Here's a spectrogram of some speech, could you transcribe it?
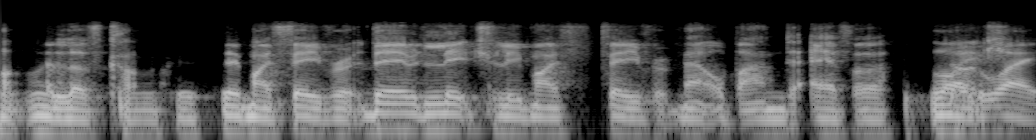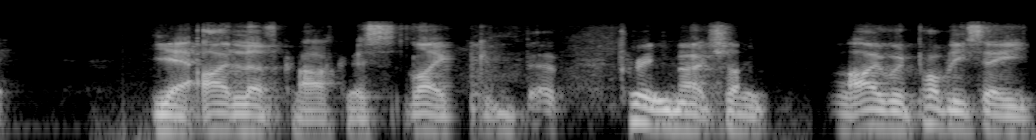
I love Carcass. They're my favorite. They're literally my favorite metal band ever. Like, no way. yeah, I love Carcass. Like, pretty much. Like, I would probably say,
